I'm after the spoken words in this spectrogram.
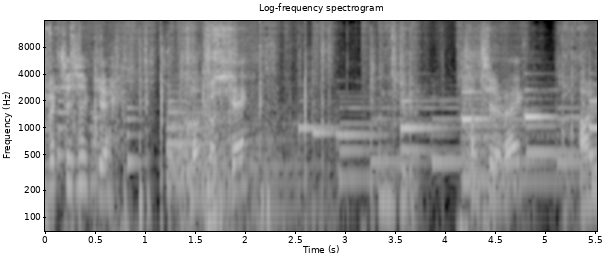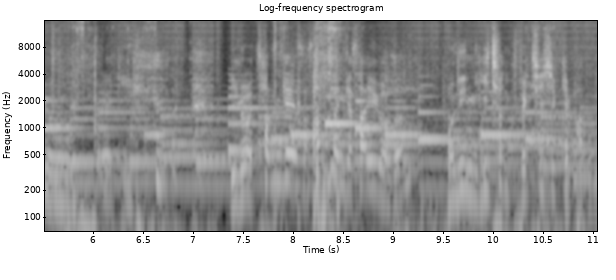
2970개. 넌 몇 개? 1700? 아유. 쓰레기. 이거 1000개에서 3000개 사이거든? 본인 2970개 받음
